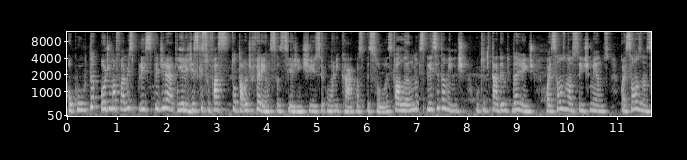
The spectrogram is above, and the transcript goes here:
oculta ou de uma forma explícita e direta. E ele diz que isso faz total diferença se a gente se comunicar com as pessoas falando explicitamente o que está dentro da gente, quais são os nossos sentimentos, quais são as nossas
